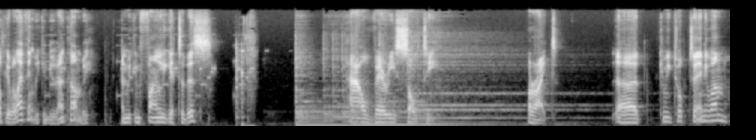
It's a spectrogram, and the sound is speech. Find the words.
okay, well I think we can do that, can't we? And we can finally get to this. How very salty. Alright. Uh, can we talk to anyone?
